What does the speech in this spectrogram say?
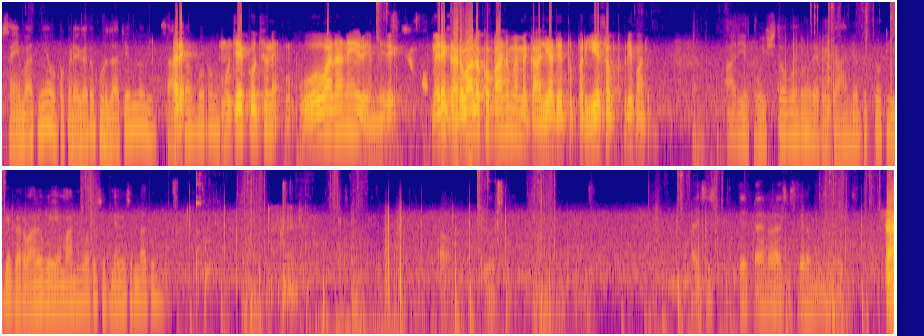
सही बात नहीं है वो पकड़ेगा तो फुट जाती है हम लोग। अरे साफ़ बोल रहा हूँ। मुझे कुछ नहीं वो वाला नहीं रे मेरे मेरे घर वालों को मालूम है मैं गालियाँ देता हूँ पर ये सब थोड़ी मालूम। अरे कुछ तो बोल रहे रे भाई गालियों तक तो ठीक है घर वालों को ये मालूम हो तो सुनने में चिल्लाते हैं ऐसी देख डायनो ऐसी तेरा मम्मी है। हाँ?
